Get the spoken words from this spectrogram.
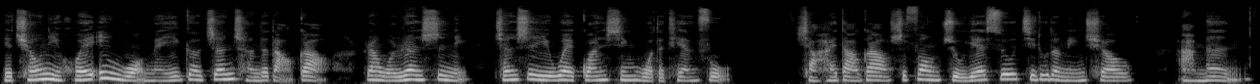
也求你回应我每一个真诚的祷告，让我认识你，真是一位关心我的天父。小孩祷告是奉主耶稣基督的名求。阿门。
